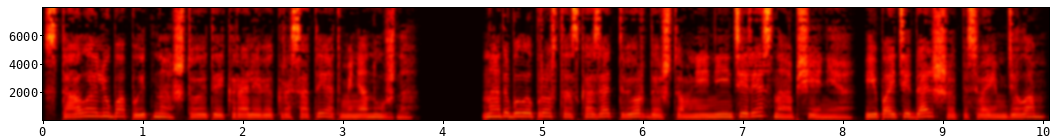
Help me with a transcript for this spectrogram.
Стало любопытно, что этой королеве красоты от меня нужно. Надо было просто сказать твердо, что мне неинтересно общение, и пойти дальше по своим делам.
